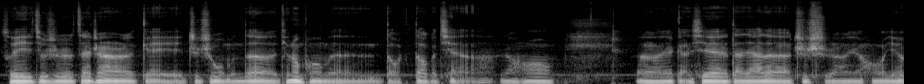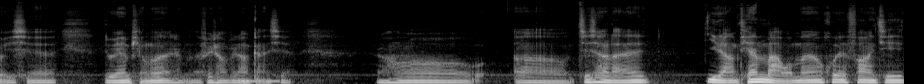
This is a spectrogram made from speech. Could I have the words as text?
所以就是在这儿给支持我们的听众朋友们道道个歉啊，然后呃也感谢大家的支持啊，然后也有一些留言评论什么的，非常非常感谢。然后呃接下来一两天吧，我们会放一期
